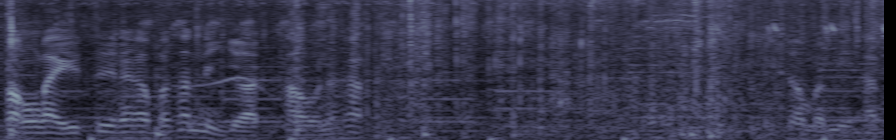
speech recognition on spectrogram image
ช่องไรซื้อนะครับเพราะท่านได้หยอดเขานะครับช่องแบบนี้ครับ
